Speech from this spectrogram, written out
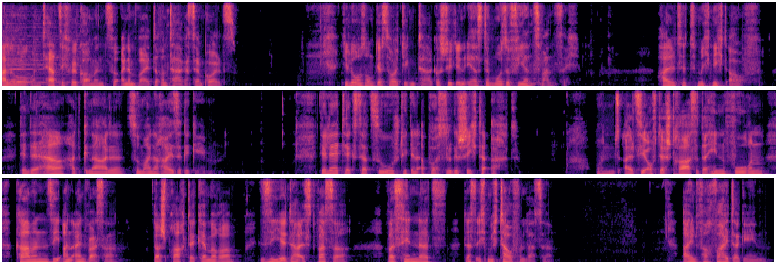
Hallo und herzlich willkommen zu einem weiteren Tagesimpuls. Die Losung des heutigen Tages steht in 1. Mose 24. Haltet mich nicht auf, denn der Herr hat Gnade zu meiner Reise gegeben. Der Lehrtext dazu steht in Apostelgeschichte 8. Und als sie auf der Straße dahin fuhren, kamen sie an ein Wasser. Da sprach der Kämmerer, siehe, da ist Wasser, was hindert's, dass ich mich taufen lasse? Einfach weitergehen.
